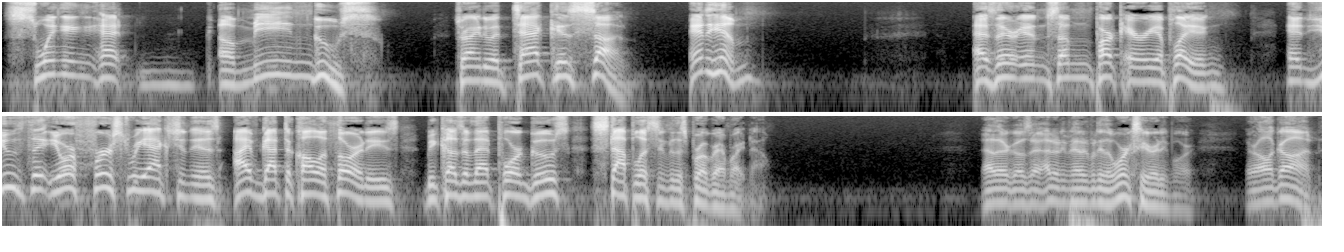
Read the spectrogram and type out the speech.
swinging at a mean goose trying to attack his son and him as they're in some park area playing and you think your first reaction is I've got to call authorities because of that poor goose, stop listening to this program right now. Now there goes I don't even have anybody that works here anymore. They're all gone.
